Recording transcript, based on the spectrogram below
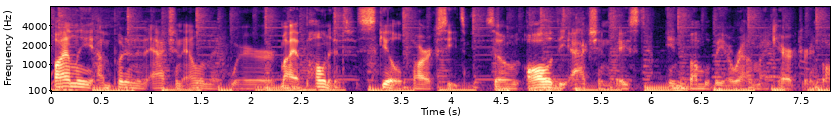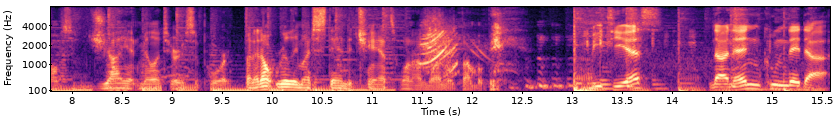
Finally, I'm put in an action element where my opponent's skill far exceeds me. So all of the action based in Bumblebee around my character involves giant military support, but I don't really much stand a chance one-on-one with Bumblebee. BTS, Nanen Kunde Da.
